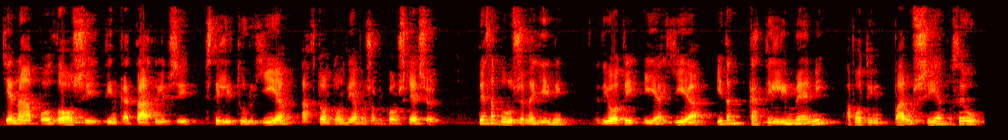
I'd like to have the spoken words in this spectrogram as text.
και να αποδώσει την κατάθλιψη στη λειτουργία αυτών των διαπροσωπικών σχέσεων. Δεν θα μπορούσε να γίνει διότι η Αγία ήταν κατηλημένη από την παρουσία του Θεού.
